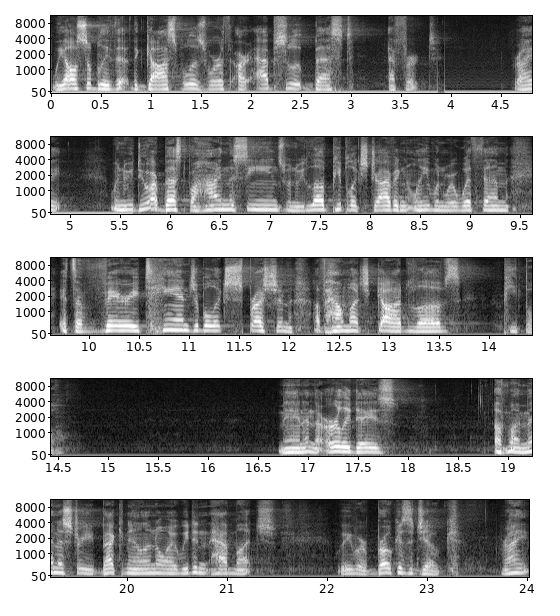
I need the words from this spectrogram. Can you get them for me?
We also believe that the gospel is worth our absolute best effort, right? When we do our best behind the scenes, when we love people extravagantly when we're with them, it's a very tangible expression of how much God loves people. Man, in the early days of my ministry back in Illinois, we didn't have much. We were broke as a joke, right?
